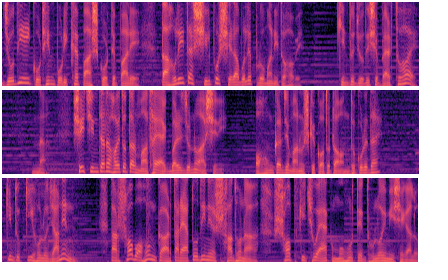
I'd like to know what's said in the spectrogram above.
যদি এই কঠিন পরীক্ষায় পাশ করতে পারে, তাহলেই তার শিল্প সেরা বলে প্রমাণিত হবে। কিন্তু যদি সে ব্যর্থ হয়? না, সেই চিন্তাটা হয়তো তার মাথায় একবারের জন্য আসেনি। অহংকার যে মানুষকে কতটা অন্ধ করে দেয়? কিন্তু কি হলো জানেন? তার সব অহংকার, তার এতদিনের সাধনা সব কিছু এক মুহূর্তে ধুলোয় মিশে গেল।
